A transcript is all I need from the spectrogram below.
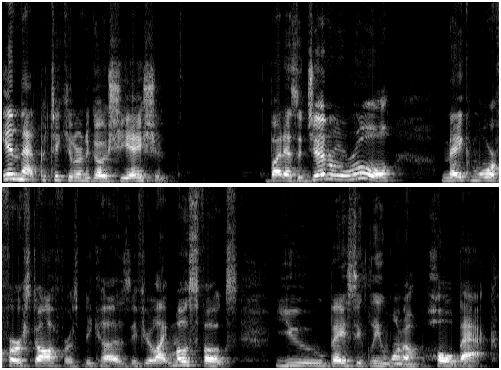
in that particular negotiation. But as a general rule, make more first offers because if you're like most folks, you basically want to hold back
